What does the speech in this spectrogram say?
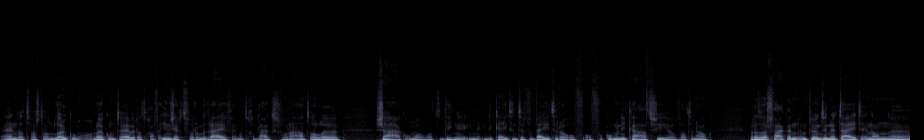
En dat was dan leuk om, leuk om te hebben. Dat gaf inzicht voor een bedrijf en dat gebruikten ze voor een aantal zaak om wat dingen in, in de keten te verbeteren of, of voor communicatie of wat dan ook. Maar dat was vaak een, een punt in de tijd en dan uh,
